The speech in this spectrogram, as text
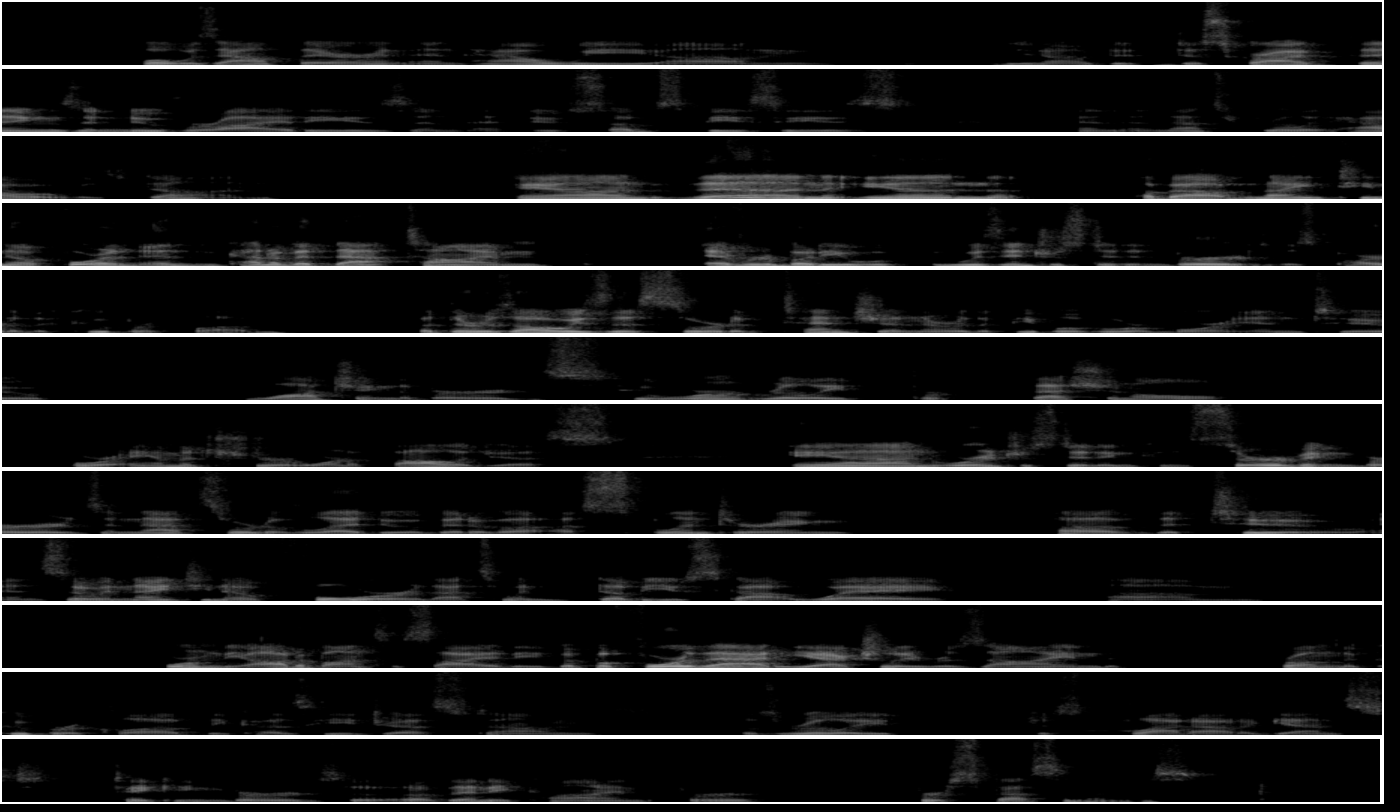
what was out there and, and how we, um, you know, d- describe things and new varieties and, and new subspecies. And, and that's really how it was done. And then in about 1904, and, and kind of at that time, everybody w- who was interested in birds was part of the Cooper Club but there was always this sort of tension. There were the people who were more into watching the birds, who weren't really professional or amateur ornithologists, and were interested in conserving birds. And that sort of led to a bit of a, a splintering of the two. And so in 1904, that's when W. Scott Way um, formed the Audubon Society. But before that, he actually resigned from the Cooper Club because he just um, was really just flat out against taking birds of any kind for, for specimens.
